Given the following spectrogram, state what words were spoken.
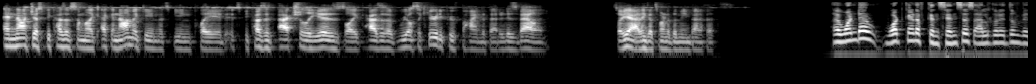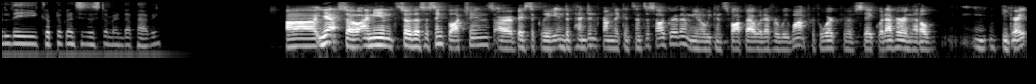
and not just because of some like economic game that's being played. It's because it actually is like has a real security proof behind it that it is valid. So yeah, I think that's one of the main benefits. I wonder what kind of consensus algorithm will the cryptocurrency system end up having? Uh, yeah, so I mean, so the succinct blockchains are basically independent from the consensus algorithm. You know, we can swap out whatever we want, proof of work, proof of stake, whatever, and that'll be great.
